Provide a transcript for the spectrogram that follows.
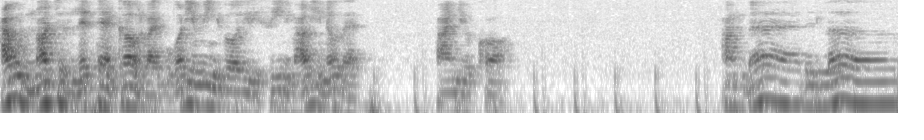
I would not just let that go. Like, what do you mean you've already seen him? How do you know that? Find your car. I'm bad at love.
